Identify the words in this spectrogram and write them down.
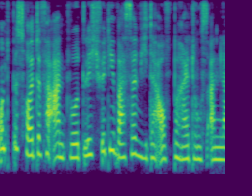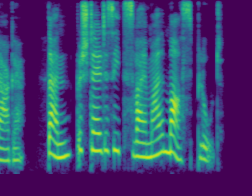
und bis heute verantwortlich für die Wasserwiederaufbereitungsanlage. Dann bestellte sie zweimal Marsblut.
